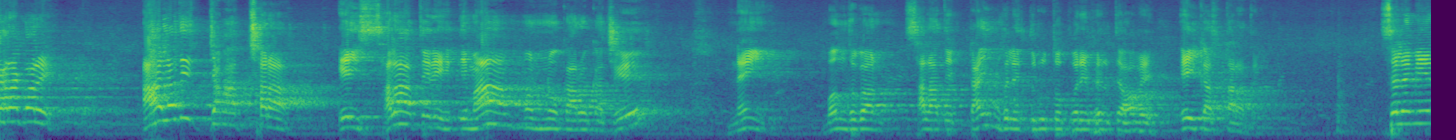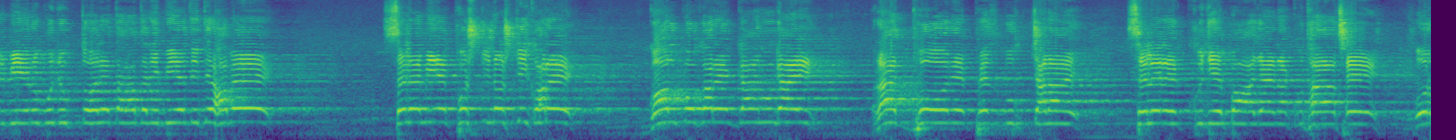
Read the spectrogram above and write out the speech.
কারা করে? ছাড়া এই সালাতের হেতেমাম অন্য কারও কাছে নেই। বন্ধুগণ, সালাতের টাইম হলে দ্রুত করে ফেলতে হবে, এই কাজ তাড়াতাড়ি ছেলে মেয়ের বিয়ের উপযুক্ত হলে তাড়াতাড়ি বিয়ে দিতে হবে। ছেলে মেয়ে ফষ্টি নষ্টি করে, গল্প করে, গান গায় রাত ভোরে ফেসবুক চালায়, ছেলেরে খুঁজে পাওয়া যায় না কোথায় আছে। ওর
